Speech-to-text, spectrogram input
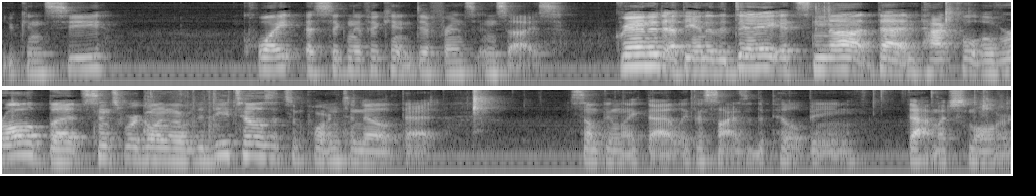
You can see quite a significant difference in size. Granted, at the end of the day, it's not that impactful overall, but since we're going over the details, it's important to note that something like that, like the size of the pill being that much smaller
